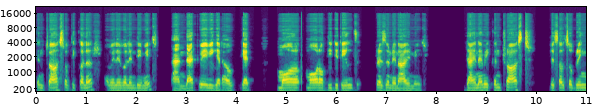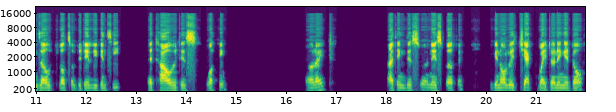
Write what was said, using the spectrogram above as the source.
contrast of the color available in the image and that way we get out get more more of the details present in our image dynamic contrast this also brings out lots of detail you can see that how it is working. Alright. I think this one is perfect. You can always check by turning it off.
